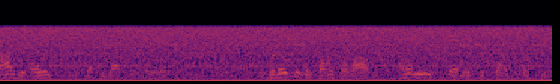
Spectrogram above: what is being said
God will always accept you back in the same way. For those who've been following for a while, I don't mean to make this sound personal,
